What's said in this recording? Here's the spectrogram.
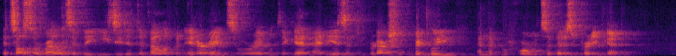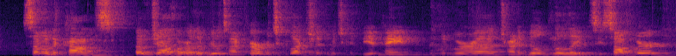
It's also relatively easy to develop and iterate, so we're able to get ideas into production quickly, and the performance of it is pretty good. Some of the cons of Java are the real-time garbage collection, which can be a pain when we're uh, trying to build low-latency software,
